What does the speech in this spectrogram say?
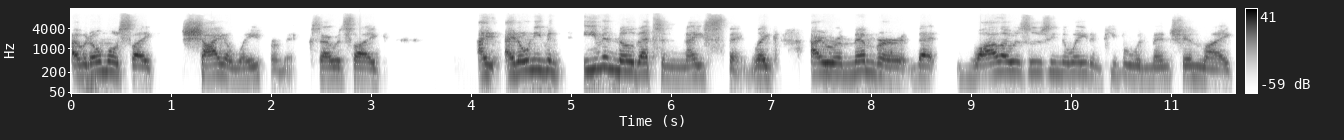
I would almost like shy away from it. Cause I was like, I, I don't even, even though that's a nice thing, like I remember that while I was losing the weight and people would mention like,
